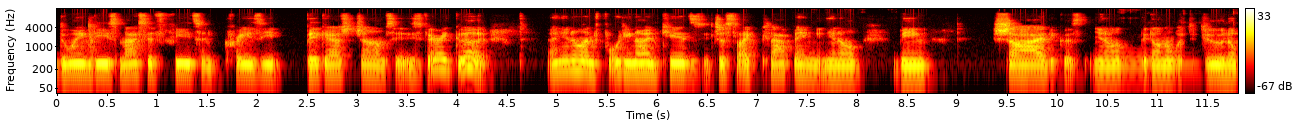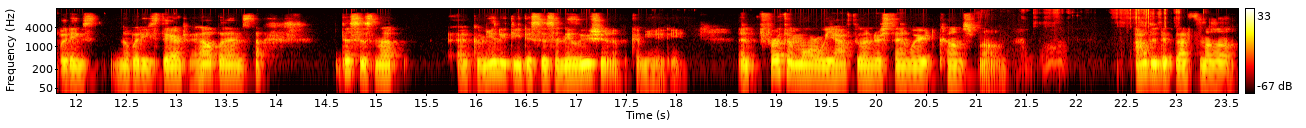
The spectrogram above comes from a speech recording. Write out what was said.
doing these massive feats and crazy big ass jumps. He's very good. And you know, and 49 kids just like clapping and you know, being shy because you know they don't know what to do. Nobody's nobody's there to help them. and Stuff. This is not a community. This is an illusion of a community. And furthermore, we have to understand where it comes from. Art de déplacement,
